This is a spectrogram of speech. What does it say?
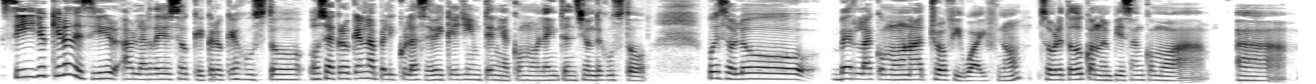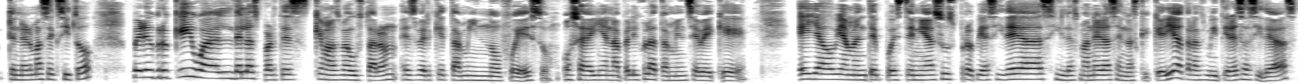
Sí, yo quiero decir, hablar de eso, que creo que justo, o sea, creo que en la película se ve que Jim tenía como la intención de justo, pues solo verla como una trophy wife, ¿no? Sobre todo cuando empiezan como a, a tener más éxito, pero creo que igual de las partes que más me gustaron es ver que también no fue eso. O sea, y en la película también se ve que ella obviamente pues tenía sus propias ideas y las maneras en las que quería transmitir esas ideas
